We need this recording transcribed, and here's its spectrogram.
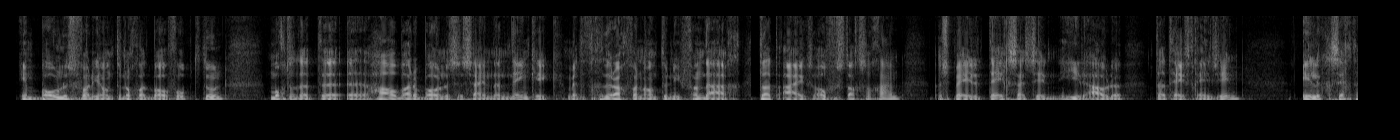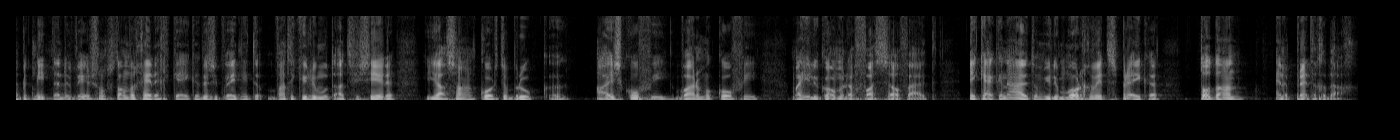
in bonusvarianten nog wat bovenop te doen. Mochten dat uh, haalbare bonussen zijn, dan denk ik met het gedrag van Anthony vandaag dat Ajax overstag zal gaan. Een speler tegen zijn zin hier houden, dat heeft geen zin. Eerlijk gezegd heb ik niet naar de weersomstandigheden gekeken, dus ik weet niet wat ik jullie moet adviseren. Jas aan, korte broek, uh, ijskoffie, warme koffie. Maar jullie komen er vast zelf uit. Ik kijk ernaar uit om jullie morgen weer te spreken. Tot dan en een prettige dag.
